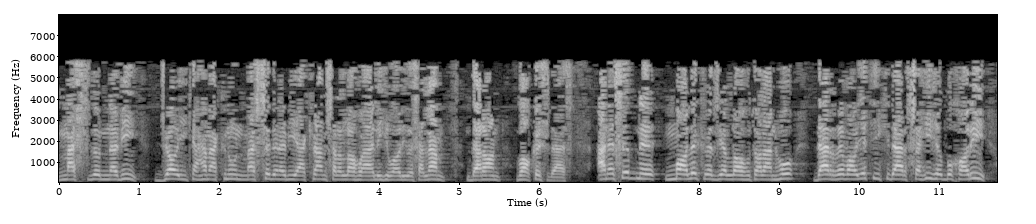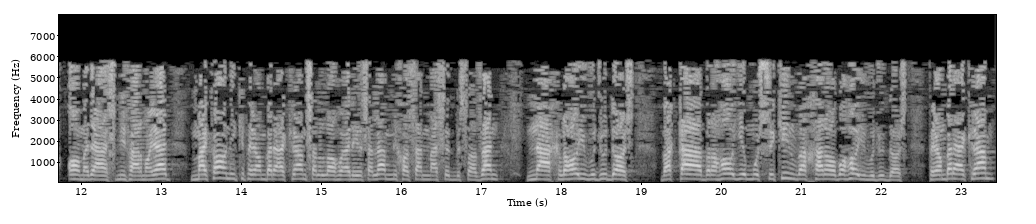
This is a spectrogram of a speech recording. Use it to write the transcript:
مسجد النبی جایی که همکنون مسجد نبی اکرم صلی الله علیه و آله و سلم در آن واقع شده است. انس ابن مالک رضی الله تعالی عنه در روایتی که در صحیح بخاری آمده است میفرماید مکانی که پیامبر اکرم صلی الله علیه و سلم می‌خواستند مسجد بسازند نخلهایی وجود داشت و قبرهای مشرکین و خرابه وجود داشت. پیامبر اکرم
